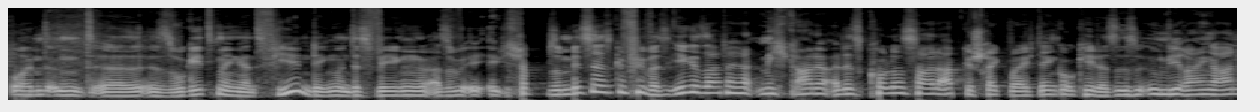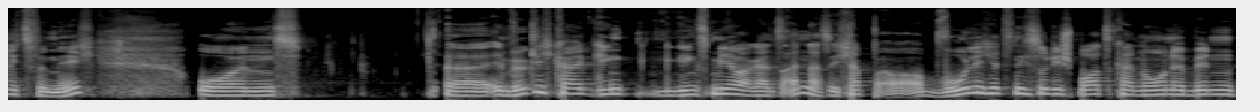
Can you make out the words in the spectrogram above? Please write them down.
Und, und äh, so geht es mir in ganz vielen Dingen. Und deswegen, also ich habe so ein bisschen das Gefühl, was ihr gesagt habt, hat mich gerade alles kolossal abgeschreckt, weil ich denke, okay, das ist irgendwie rein gar nichts für mich. Und Äh, in Wirklichkeit ging es mir aber ganz anders. Ich habe, obwohl ich jetzt nicht so die Sportskanone bin,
